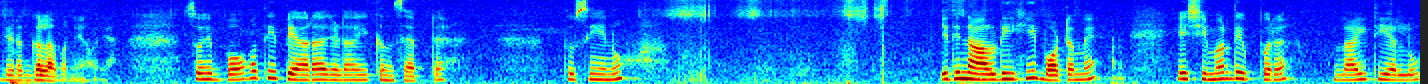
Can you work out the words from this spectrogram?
ਜਿਹੜਾ ਗਲਾ ਬਣਿਆ ਹੋਇਆ। ਸੋ ਇਹ ਬਹੁਤ ਹੀ ਪਿਆਰਾ ਜਿਹੜਾ ਇਹ ਕਨਸੈਪਟ ਹੈ। ਤੁਸੀਂ ਇਹਨੂੰ ਇਹਦੇ ਨਾਲ ਦੀ ਹੀ ਬਾਟਮ ਹੈ। ਇਹ ਸ਼ਿਮਰ ਦੇ ਉੱਪਰ ਹੈ। ਲਾਈਟ ਯੈਲੋ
